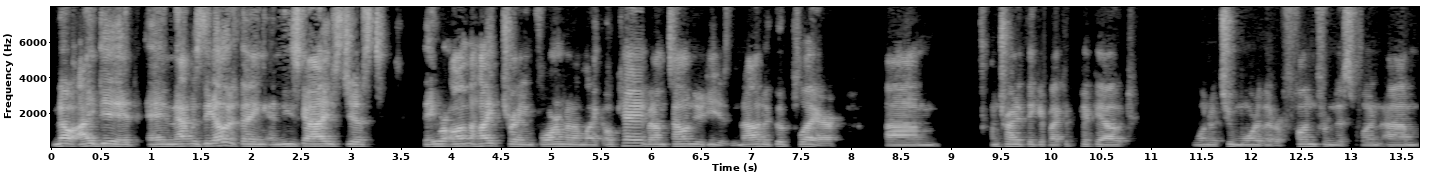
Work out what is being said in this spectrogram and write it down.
No, I did, and that was the other thing. And these guys just they were on the hype train for him, and I'm like, okay, but I'm telling you, he is not a good player. Um, I'm trying to think if I could pick out one or two more that are fun from this one. Um,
